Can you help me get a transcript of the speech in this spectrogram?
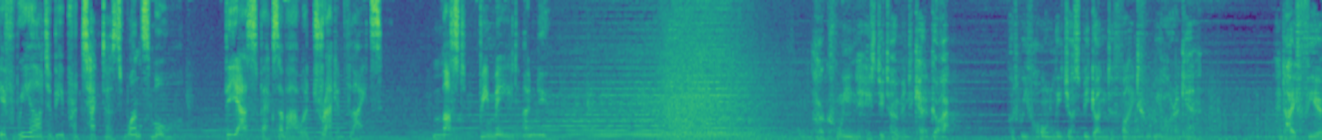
If we are to be protectors once more, the aspects of our dragonflights must be made anew. Our queen is determined, Khadgar. But we've only just begun to find who we are again. And I fear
